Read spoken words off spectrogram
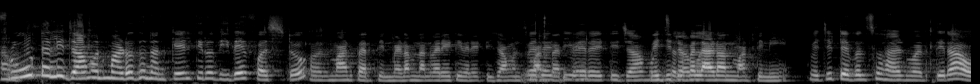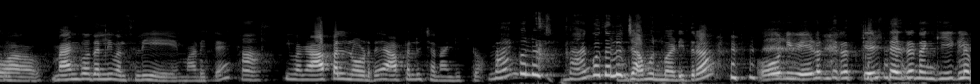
ಫ್ರೂಟ್ ಅಲ್ಲಿ ಜಾಮೂನ್ ಮಾಡೋದು ನಾನು ಕೇಳ್ತಿರೋದು ಇದೇ ಫಸ್ಟ್ ಮಾಡ್ತಾ ಇರ್ತೀನಿ ಮೇಡಮ್. ನಾನು variety variety jamun variety variety jamun vegetable add on ಮಾಡ್ತೀನಿ. ವೆಜಿಟೇಬಲ್ಸ್ ಆ್ಯಡ್ ಮಾಡ್ತೀರಾ? ಮ್ಯಾಂಗೋದಲ್ಲಿ ಒಂದ್ಸಲಿ ಮಾಡಿದ್ದೆ. ಇವಾಗ ಆಪಲ್ ನೋಡಿದೆ. ಆಪಲ್ ಚೆನ್ನಾಗಿತ್ತು. ಮ್ಯಾಂಗೋಲು ಮ್ಯಾಂಗೋದಲ್ಲೂ ಜಾಮೂನ್ ಮಾಡಿದ್ರಾ? ಓ ನೀವು ಹೇಳೋದಿರೋದ್ ಕೇಳ್ತಾ ಇದ್ರೆ ನಂಗೆ ಈಗಲೇ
